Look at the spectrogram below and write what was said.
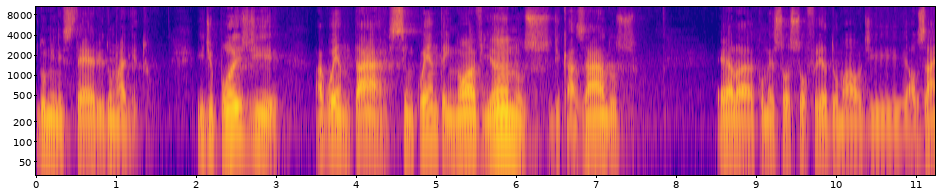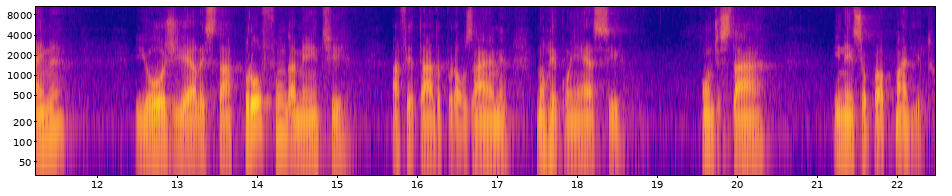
do ministério e do marido. E depois de aguentar 59 anos de casados, ela começou a sofrer do mal de Alzheimer e hoje ela está profundamente afetada por Alzheimer, não reconhece onde está e nem seu próprio marido.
